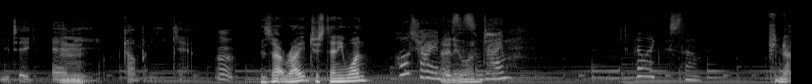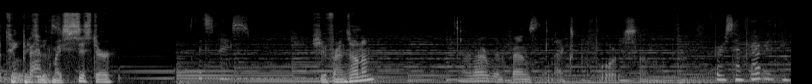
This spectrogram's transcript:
you take mm. any company you can. Mm. Is that right? Just anyone? I'll try and visit Anyone? sometime. I like this though. If you're not too busy with my sister, It's nice. is your friends on him? I've never been friends with an ex before, so. First time for everything.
